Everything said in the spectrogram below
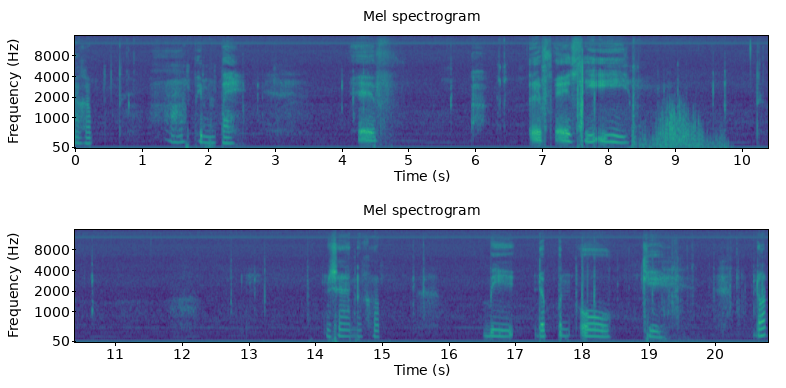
นะครับอะพิมพ์ไป F F A C E ไม่ใช่นะครับ B W O K dot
